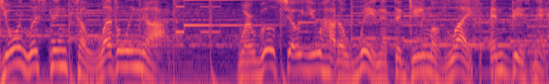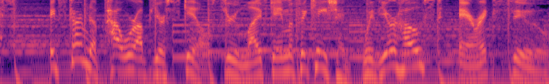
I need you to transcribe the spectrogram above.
You're listening to Leveling Up, where we'll show you how to win at the game of life and business. It's time to power up your skills through life gamification with your host, Eric Siu.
